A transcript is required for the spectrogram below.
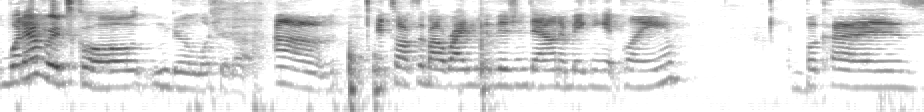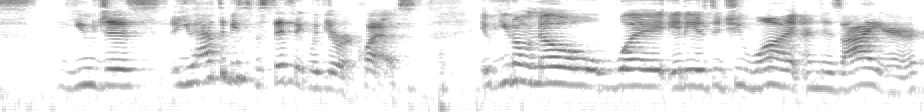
Whatever it's called, I'm gonna look it up. um, it talks about writing the vision down and making it plain because you just you have to be specific with your request. If you don't know what it is that you want and desire,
